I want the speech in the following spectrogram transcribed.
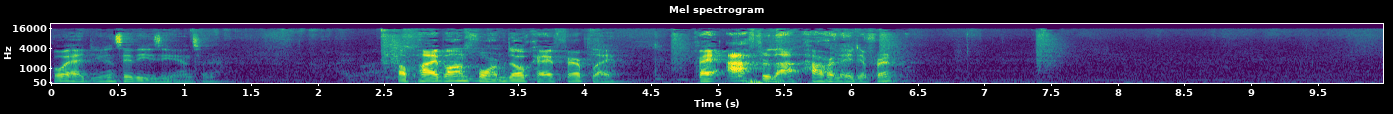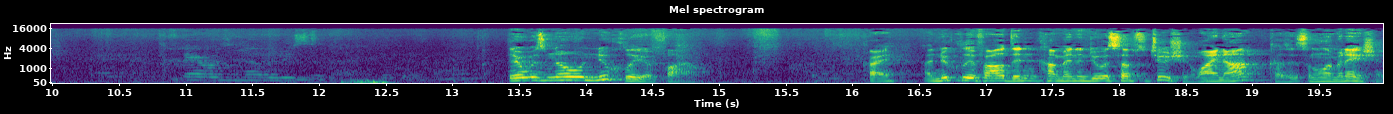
Go ahead, you can say the easy answer. A pi bond formed, okay, fair play. Okay, after that, how are they different? There was no use of that. There was no nucleophile. Okay, a nucleophile didn't come in and do a substitution. Why not? Because it's an elimination.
